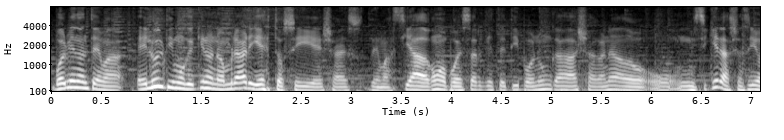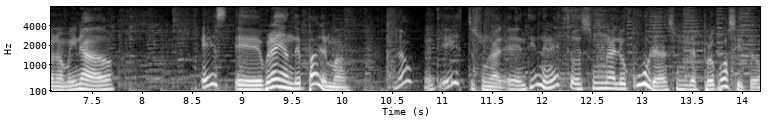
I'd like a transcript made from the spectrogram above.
volviendo al tema, el último que quiero nombrar, y esto sí, ella es demasiado, ¿cómo puede ser que este tipo nunca haya ganado, ni siquiera haya sido nominado? Es eh, Brian De Palma, ¿no? Esto es una, ¿Entienden esto? Es una locura, es un despropósito.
